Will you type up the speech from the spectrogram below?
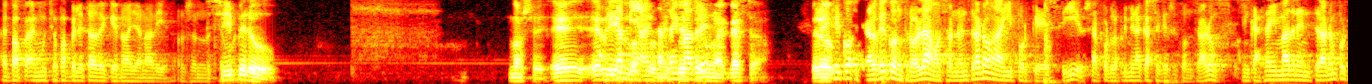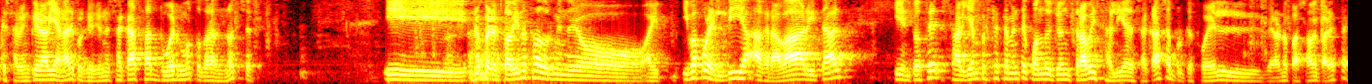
Hay, pap- hay mucha papeleta de que no haya nadie. o sea, no es Sí, buena. pero no sé, es, es riesgoso en casa de mi meterse madre- en una casa. Pero es que, claro que controlan, o sea, no entraron ahí porque sí, o sea, por la primera casa que se encontraron. En casa de mi madre entraron porque sabían que no había nadie, porque yo en esa casa duermo todas las noches. Y no, pero todavía no estaba durmiendo yo ahí. Iba por el día a grabar y tal, y entonces sabían perfectamente cuándo yo entraba y salía de esa casa, porque fue el verano pasado, me parece.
